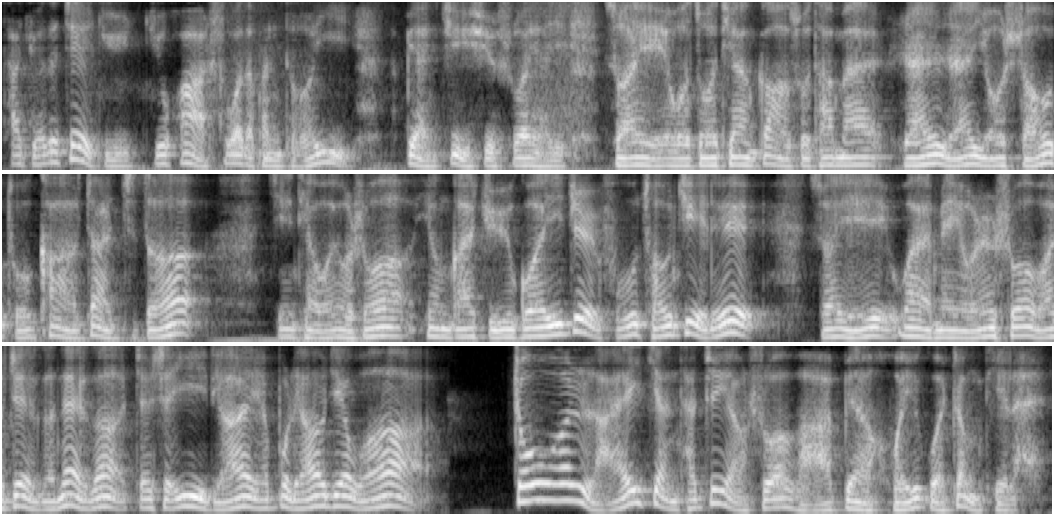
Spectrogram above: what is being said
他觉得这几句话说的很得意，便继续说下去。所以我昨天告诉他们，人人有守土抗战之责。今天我又说，应该举国一致，服从纪律。所以外面有人说我这个那个，真是一点也不了解我。周恩来见他这样说法，便回过正题来。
